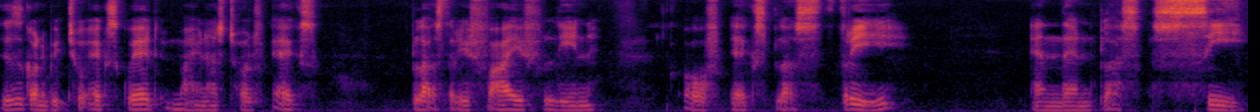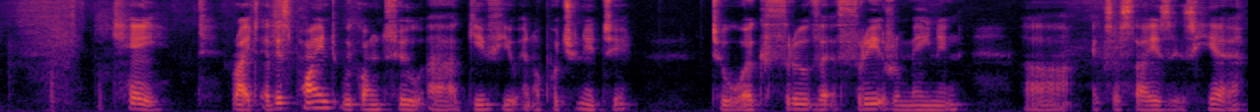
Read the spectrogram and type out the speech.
this is going to be 2x squared minus 12x plus 35 ln of x plus 3 and then plus c. Okay. Right at this point we're going to uh, give you an opportunity to work through the three remaining uh, exercises here.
